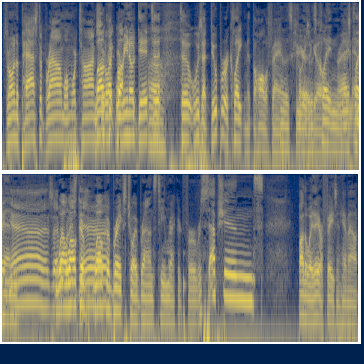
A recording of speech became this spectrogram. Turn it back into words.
throwing the pass to Brown one more time, Welcome- sort of like wel- Marino did to Ugh. to was that Duper or Clayton at the Hall of Fame It was a few Clay- years it was ago. Clayton, It right? was Clayton. then- yeah, Well, Welker there. Welker breaks Troy Brown's team record for receptions. By the way, they are phasing him out.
